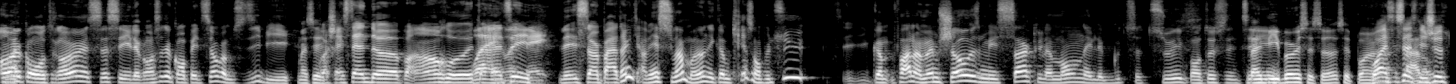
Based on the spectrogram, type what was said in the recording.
1 Ouais. contre 1, ça, c'est le concept de compétition, comme tu dis, puis prochain stand-up, en route, hein, tu sais. les- C'est un pattern qui revient souvent. Moi, on est comme Chris, on peut-tu comme faire la même chose, mais sans que le monde ait le goût de se tuer, puis on tous, tu sais- Ben, Bieber, c'est ça. C'est pas un. Ouais, c'est ça, c'est juste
